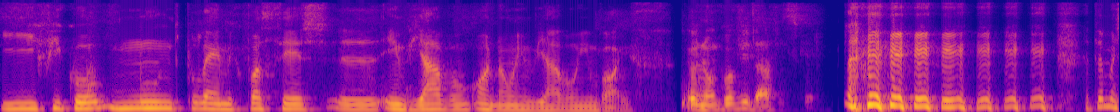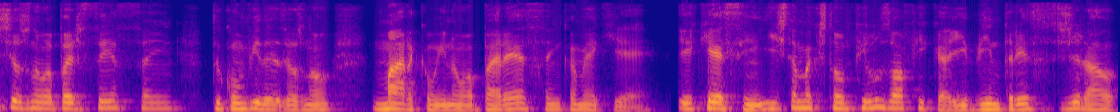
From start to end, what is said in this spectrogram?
E ficou muito polémico. Vocês uh, enviavam ou não enviavam invoice? Eu não convidava sequer. Até mas se eles não aparecessem, tu convidas, eles não marcam e não aparecem, como é que é? É que é assim, isto é uma questão filosófica e de interesse geral.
